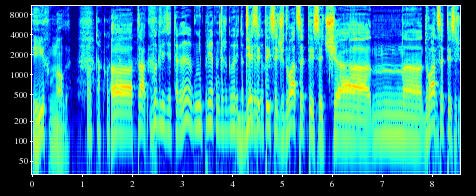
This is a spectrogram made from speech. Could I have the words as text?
И их много. Вот так вот. А, так, Выглядит тогда неприятно даже говорить о 10 людях. тысяч, 20 тысяч, а, м, а, 20 тысяч.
